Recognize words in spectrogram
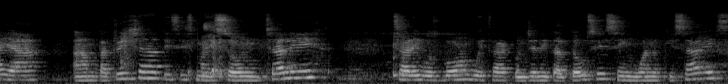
Hiya, I'm Patricia. This is my son Charlie. Charlie was born with a congenital ptosis in one of his eyes.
